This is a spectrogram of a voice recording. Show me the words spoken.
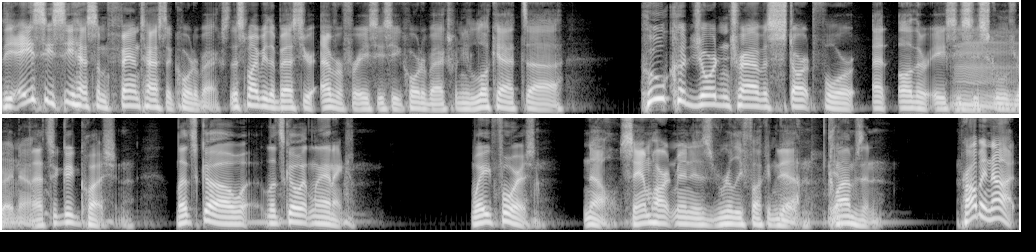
The ACC has some fantastic quarterbacks. This might be the best year ever for ACC quarterbacks. When you look at uh, who could Jordan Travis start for at other ACC schools right now? That's a good question. Let's go. Let's go Atlantic. Wake Forest. No, Sam Hartman is really fucking good. Yeah. Clemson. Probably not.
